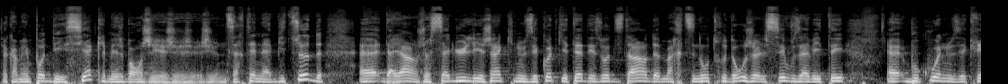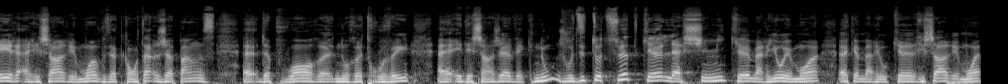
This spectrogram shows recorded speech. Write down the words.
Fait quand même pas des siècles, mais bon, j'ai j'ai une certaine habitude. Euh, D'ailleurs, je salue les gens qui nous écoutent, qui étaient des auditeurs de Martineau Trudeau. Je le sais, vous avez été euh, beaucoup à nous écrire, à Richard et moi. Vous êtes contents, je pense, de pouvoir nous retrouver et d'échanger avec nous. Je vous dis tout de suite que la chimie que Mario et moi, que Mario, que Richard et moi,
